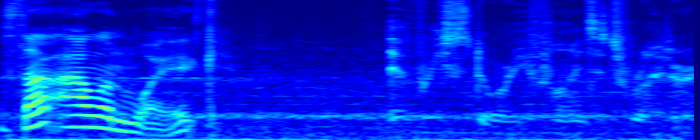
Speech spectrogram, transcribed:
Is that Alan Wake? Every story finds its writer.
